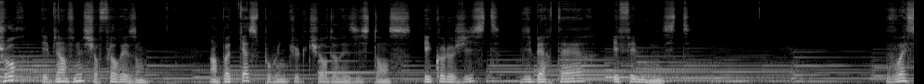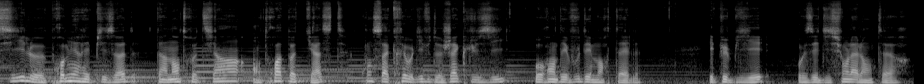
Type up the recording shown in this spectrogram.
Bonjour et bienvenue sur Floraison, un podcast pour une culture de résistance écologiste, libertaire et féministe. Voici le premier épisode d'un entretien en trois podcasts consacré au livre de Jacques Luzy, Au rendez-vous des mortels, et publié aux éditions La Lenteur.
